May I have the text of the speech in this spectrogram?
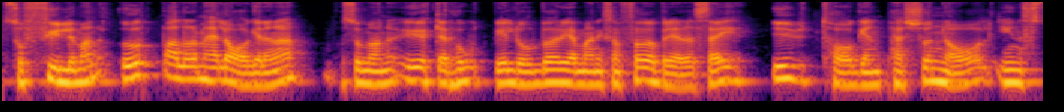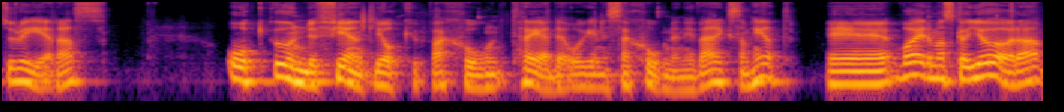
så fyller man upp alla de här lagren. Så man har ökad hotbild, då börjar man liksom förbereda sig. Uttagen personal instrueras. Och under fientlig ockupation träder organisationen i verksamhet. Eh, vad är det man ska göra?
